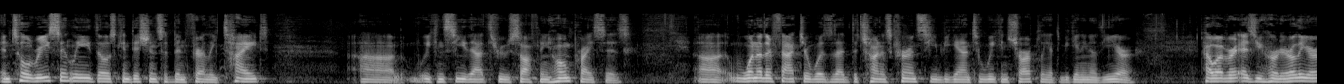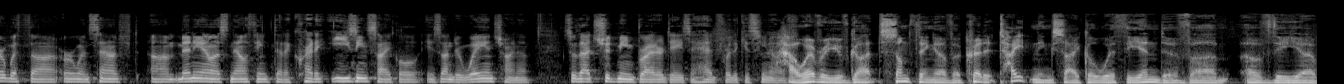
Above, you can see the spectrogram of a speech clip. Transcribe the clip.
Until recently, those conditions have been fairly tight. Uh, we can see that through softening home prices. Uh, one other factor was that the China's currency began to weaken sharply at the beginning of the year. However, as you heard earlier with uh, Erwin Sanft, um, many analysts now think that a credit easing cycle is underway in China, so that should mean brighter days ahead for the casinos. However, you've got something of a credit tightening cycle with the end of um, of the uh,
